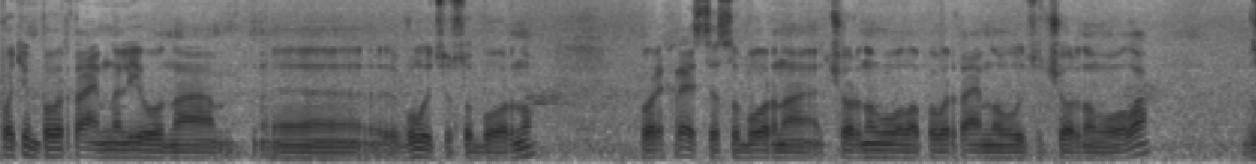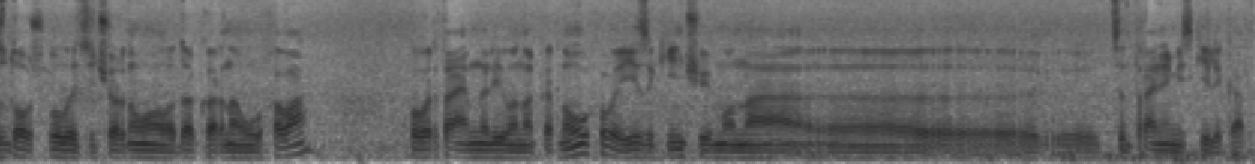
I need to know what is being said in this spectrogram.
потім повертаємо наліво на е, вулицю Соборну, перехрестя Соборна Чорновола, повертаємо на вулицю Чорновола, вздовж вулиці Чорновола до Карнаухова, повертаємо наліво на Карнаухова і закінчуємо на е, центральній міській лікарні.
